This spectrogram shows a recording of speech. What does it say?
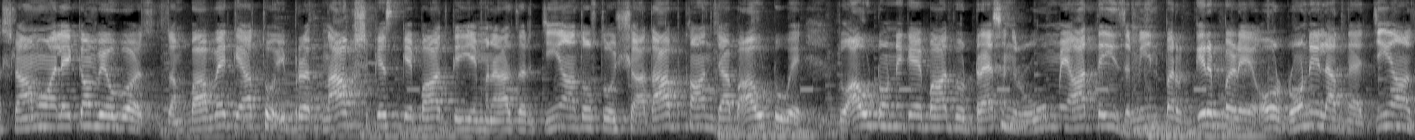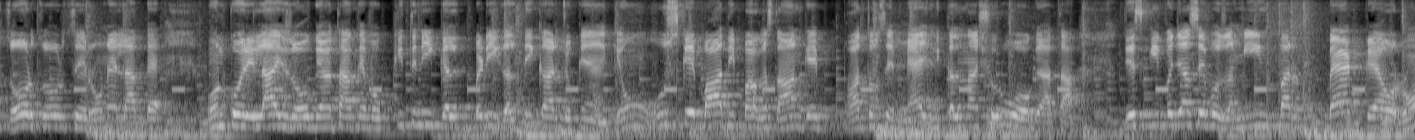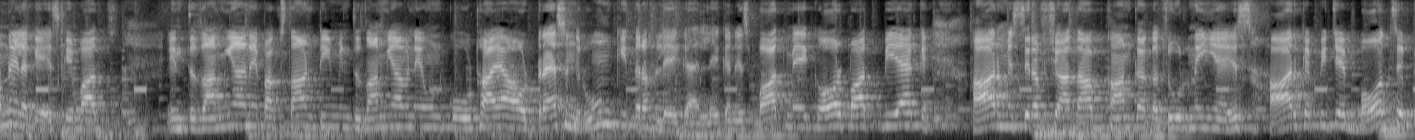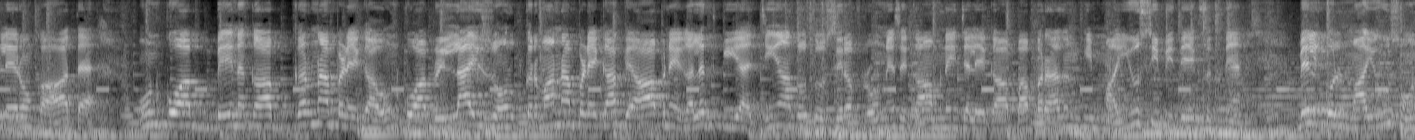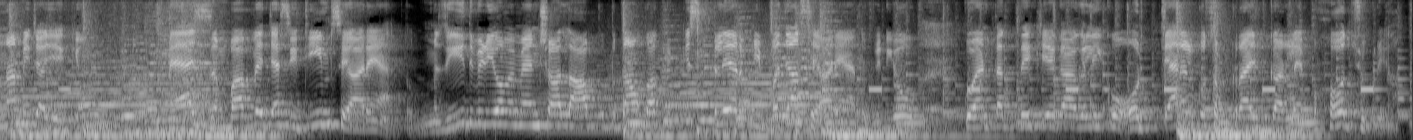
Aslam viewers. Zimbabwe के हाथों इबरतनाक शिकस्त के बाद के ये मनाजर जी हाँ दोस्तों शादाब खान जब आउट हुए तो आउट होने के बाद वो ड्रेसिंग रूम में आते ही ज़मीन पर गिर पड़े और रोने लग गए। जी हाँ ज़ोर ज़ोर से रोने लग गए। उनको रियलाइज़ हो गया था कि वो कितनी गल, बड़ी गलती कर चुके हैं। क्यों? उसके बाद ही पाकिस्तान के हाथों से मैच निकलना शुरू हो गया था जिसकी वजह से वो ज़मीन पर बैठ गया और रोने लगे। इसके बाद इंतज़ामिया ने, पाकिस्तान टीम इंतज़ामिया ने उनको उठाया और ड्रेसिंग रूम की तरफ़ ले गए। लेकिन इस बात में एक और बात भी है कि हार में सिर्फ़ शादाब खान का कसूर नहीं है, इस हार के पीछे बहुत से प्लेयरों का हाथ है। उनको अब बेनकाब करना पड़ेगा, उनको अब रियलाइज़ करवाना पड़ेगा कि आपने गलत किया। जी हाँ दोस्तों, सिर्फ़ रोने से काम नहीं चलेगा। बाबर आज़म की मायूसी भी देख सकते हैं। बिल्कुल मायूस होना भी चाहिए, क्यों? मैच जम्बावे जैसी टीम से आ रहे हैं। तो मज़ीद वीडियो में मैं इंशाल्लाह आपको बताऊँगा कि किस प्लेयर की वजह से आ रहे हैं। तो वीडियो को एंड तक देखिएगा, अगली को और चैनल को सब्सक्राइब कर लें। बहुत शुक्रिया।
